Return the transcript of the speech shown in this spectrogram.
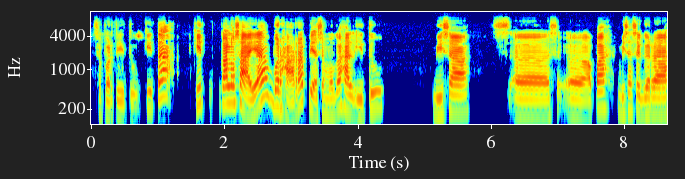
Seperti itu. Kita, kita kalau saya berharap ya semoga hal itu bisa uh, uh, apa bisa segera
